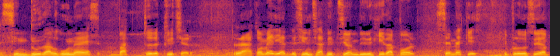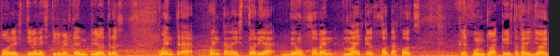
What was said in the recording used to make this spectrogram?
sin duda alguna, es Back to the Future la comedia de ciencia ficción dirigida por Zemeckis y producida por Steven Spielberg, entre otros, cuenta, cuenta la historia de un joven Michael J. Fox que junto a Christopher Lloyd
